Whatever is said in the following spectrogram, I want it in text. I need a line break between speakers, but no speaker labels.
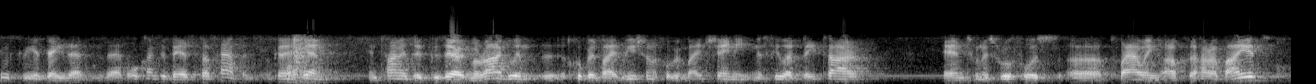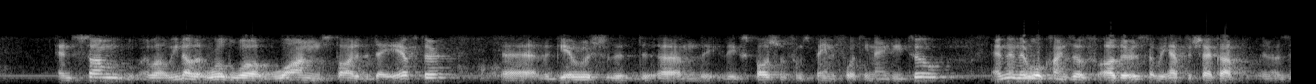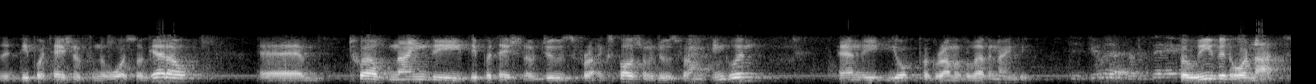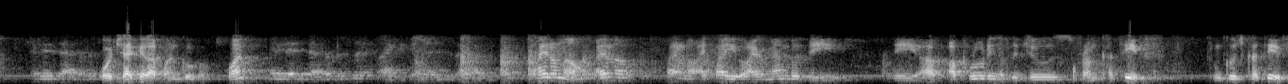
seems to be a day that, that all kinds of bad stuff happens. Okay, again, in time the Gezeret Meraglim, Churban Bayit Rishon, Churban Bayit Sheni, Nefilat Beitar, and Turnus Rufus uh, plowing up the Harabayit. And some, well, we know that World War One started the day after. Uh, the Gerush, the, the, um, the, the expulsion from Spain in 1492. And then there are all kinds of others that we have to check up. You know, the deportation from the Warsaw Ghetto, um, 1290 deportation of Jews, for, expulsion of Jews from England, and the York pogrom of 1190. Believe it or not, or check it up on Google. What? I don't know. I don't know. I don't know. I tell you, I remember the the uh, uprooting of the Jews from Katif, from Gush Katif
